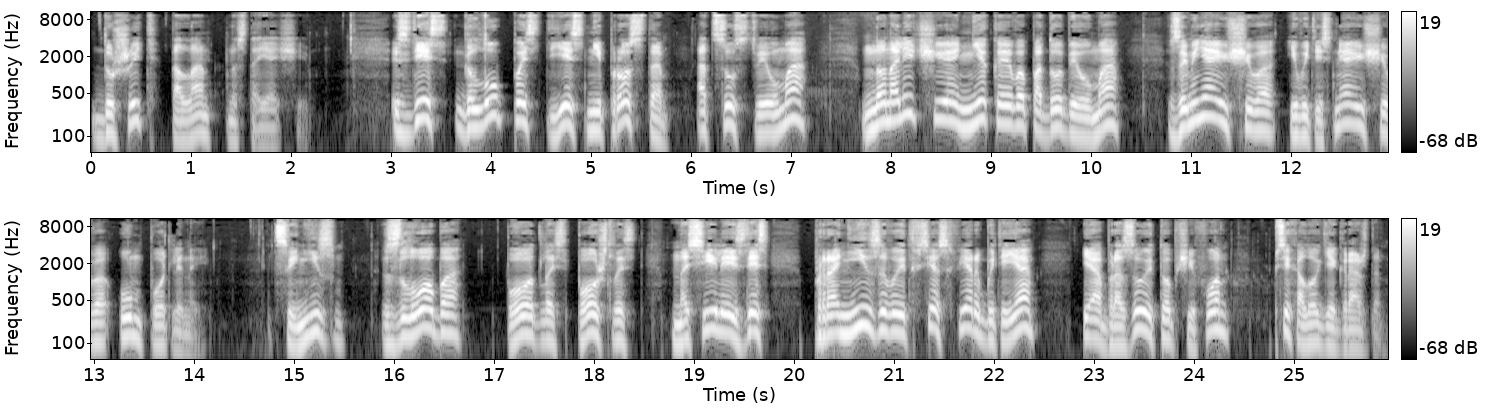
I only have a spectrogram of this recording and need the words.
душить талант настоящий. Здесь глупость есть не просто отсутствие ума, но наличие некоего подобия ума, заменяющего и вытесняющего ум подлинный. Цинизм, злоба, подлость, пошлость, насилие здесь пронизывает все сферы бытия и образует общий фон психологии граждан.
